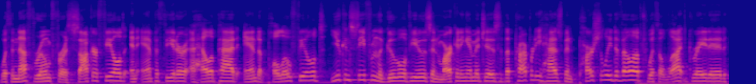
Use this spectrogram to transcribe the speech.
with enough room for a soccer field, an amphitheater, a helipad, and a polo field. You can see from the Google views and marketing images that the property has been partially developed with a lot graded,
